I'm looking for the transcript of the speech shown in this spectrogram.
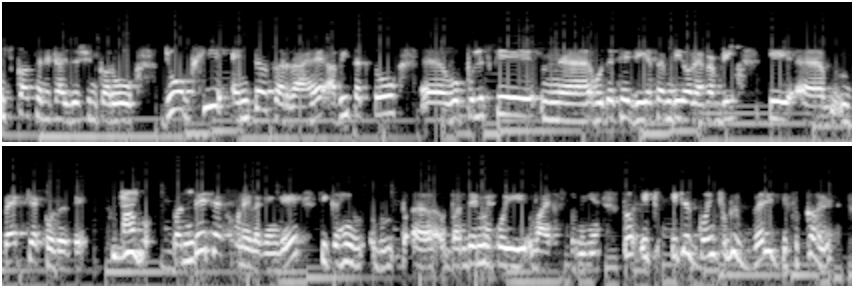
उसका सैनिटाइजेशन करो। जो भी एंटर कर रहा है अभी तक तो वो पुलिस के होते थे डीएफएमडी और एफएमडी के बैक चेक होते थे। अब बंदे चेक होने लगेंगे कि कहीं बंदे में कोई वायरस तो नहीं है। तो it it is going to be very difficult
